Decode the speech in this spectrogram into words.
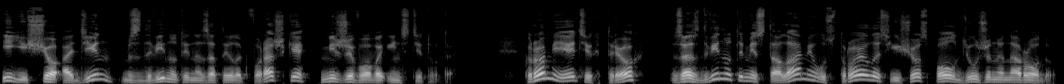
и еще один, вздвинутый на затылок фуражки межевого института. Кроме этих трех, за сдвинутыми столами устроилось еще с полдюжины народу,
